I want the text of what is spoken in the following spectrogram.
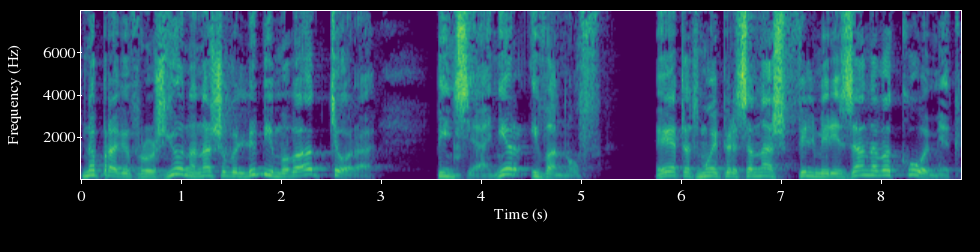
Направив ружье на нашего любимого актера, пенсионер Иванов. Этот мой персонаж в фильме Рязанова комик,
